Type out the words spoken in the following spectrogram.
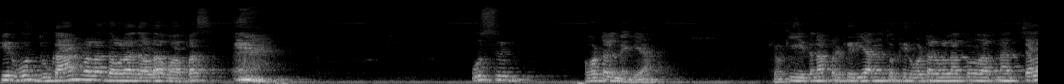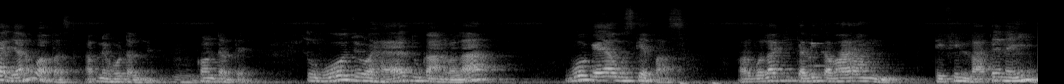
फिर वो दुकान वाला दौड़ा दौड़ा वापस उस होटल में गया। क्योंकि इतना प्रक्रिया में तो फिर होटल वाला तो अपना चला गया ना वापस अपने होटल में हम्म। काउंटर पे। तो वो जो है दुकान वाला वो गया उसके पास। और बोला कि कभी कभार हम टिफ़िन लाते नहीं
